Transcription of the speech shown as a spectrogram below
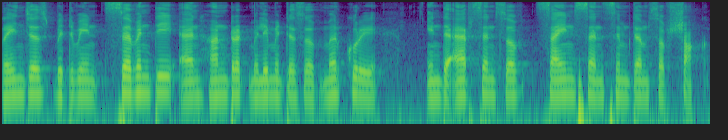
ranges between 70 and 100 millimeters of mercury in the absence of signs and symptoms of shock.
